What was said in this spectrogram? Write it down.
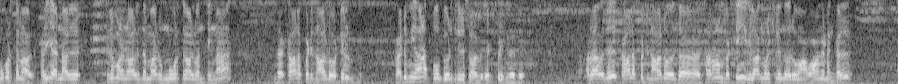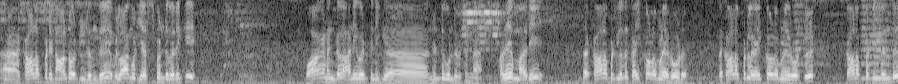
முகூர்த்த நாள் கல்யாண நாள் திருமண நாள் இந்த மாதிரி முகூர்த்த நாள் வந்துச்சிங்கன்னா இந்த காலப்பட்டி நாள் ரோட்டில் கடுமையான போக்குவரத்து நெரிசல் ஏற்படுகிறது. அதாவது காலப்பட்டி நாள் ரோ இந்த சரவணம்பட்டி விலாங்குறிச்சியிலேருந்து வரும் வாகனங்கள் காலப்பட்டி நாள் ரோட்டிலிருந்து விலாங்குறிச்சி எஸ்பெண்ட் வரைக்கும் வாகனங்கள் அணிவகுத்து நிற்க நின்று கொண்டிருக்கின்றன. அதே மாதிரி இந்த காலப்பட்டிலேருந்து கைக்கோளமலை ரோடு. இந்த காலப்பட்டியில் கைக்கோளமலை ரோட்டில் காலப்பட்டியிலேருந்து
